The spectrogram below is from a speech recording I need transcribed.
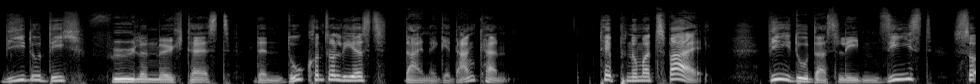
wie du dich fühlen möchtest, denn du kontrollierst deine Gedanken. Tipp Nummer zwei. Wie du das Leben siehst, so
